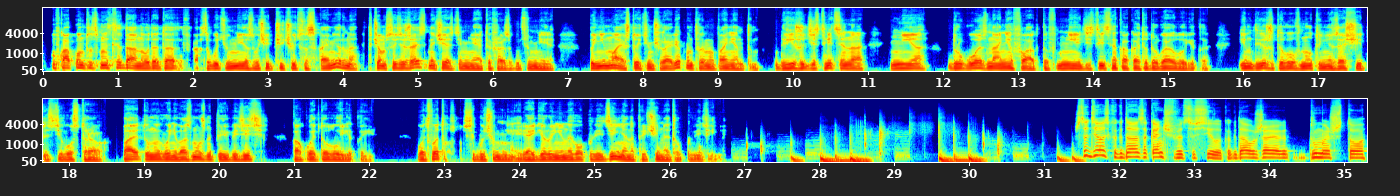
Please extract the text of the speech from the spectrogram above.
Ну, в каком-то смысле да, но вот эта фраза «будь умнее» звучит чуть-чуть высокомерно. В чем содержательная часть для меня этой фразы «будь умнее»? Понимая, что этим человеком, твоим оппонентом, движет действительно не другое знание фактов, не действительно какая-то другая логика. Им движет его внутренняя защитность, его страх. Поэтому его невозможно переубедить какой-то логикой. Вот в этом смысле будь умнее. Реагируй не на его поведение, а на причины этого поведения. Что делать, когда заканчиваются силы, когда уже думаешь, что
